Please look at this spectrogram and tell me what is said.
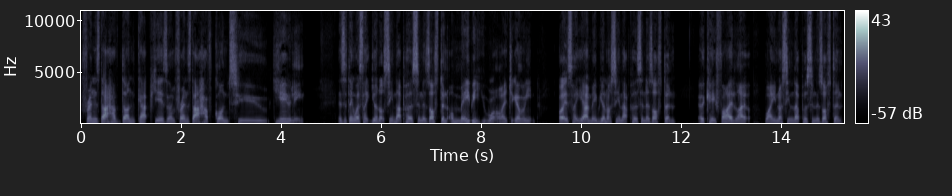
friends that have done gap years and friends that have gone to uni. It's a thing where it's like you're not seeing that person as often or maybe you are like do you get what i mean but it's like, yeah, maybe you're not seeing that person as often. Okay, fine. Like, why are you not seeing that person as often?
